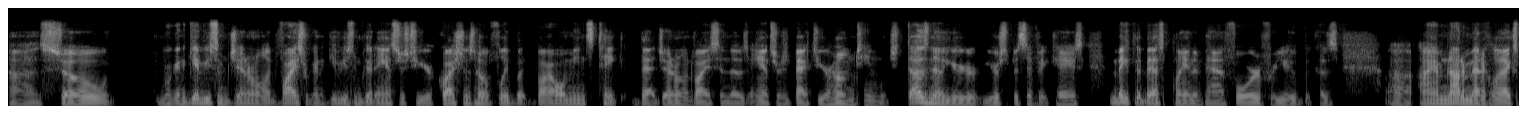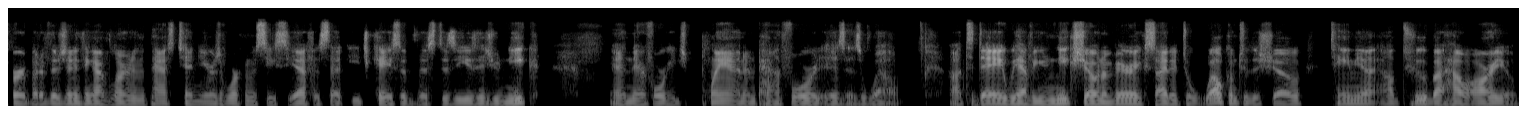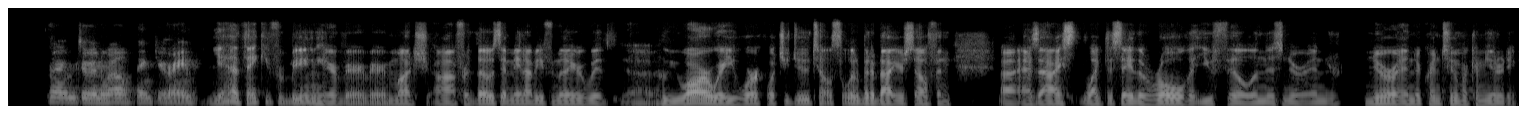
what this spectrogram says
Uh, so we're going to give you some general advice. We're going to give you some good answers to your questions, hopefully. But by all means, take that general advice and those answers back to your home team, which does know your your specific case. Make the best plan and path forward for you. Because uh, I am not a medical expert, but if there's anything I've learned in the past ten years of working with CCF, is that each case of this disease is unique, and therefore each plan and path forward is as well. Uh, today we have a unique show, and I'm very excited to welcome to the show Taymeyah Al-Toubah. How are you? I'm doing well. Thank you, Rain. Yeah, thank you for being here very, very much. Uh, for those that may not be familiar with uh, who you are, where you work, what you do, tell us a little bit about yourself. And uh, as I like to say, the role that you fill in this neuroend- neuroendocrine tumor community.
